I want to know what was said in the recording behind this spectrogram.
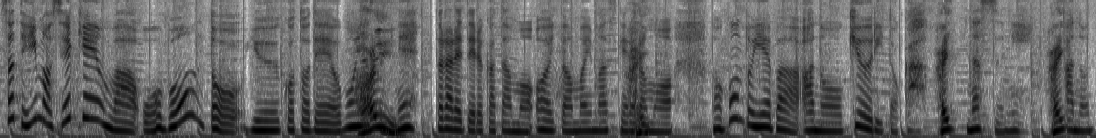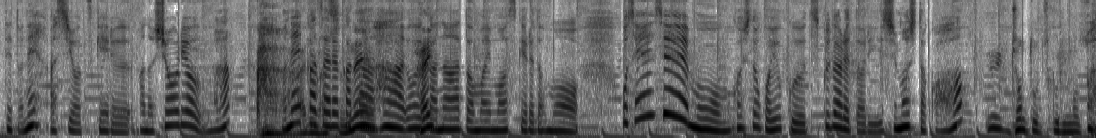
さて今世間はお盆ということでお盆休みね、はい、取られている方も多いと思いますけれども、はい、お盆といえばあのきゅうりとか、はい、ナスに、はい、あの手とね足をつけるあの少量馬をね飾る方、ね、はい多いかなと思いますけれども、はい、先生も昔とかよく作られたりしましたか？えちゃんと作りますよ。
